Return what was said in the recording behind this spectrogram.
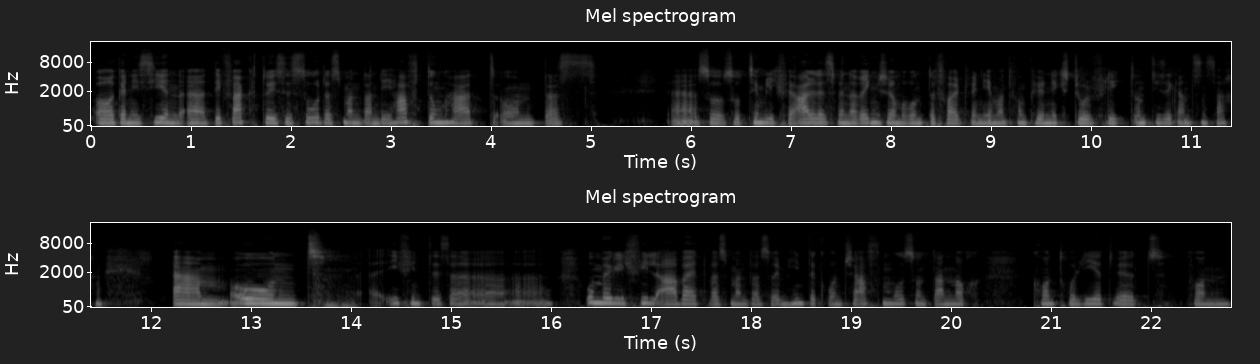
organisieren. Äh, de facto ist es so, dass man dann die Haftung hat und das äh, so, so ziemlich für alles, wenn der Regenschirm runterfällt, wenn jemand vom Königsstuhl fliegt und diese ganzen Sachen. Ähm, und ich finde das äh, äh, unmöglich viel Arbeit, was man da so im Hintergrund schaffen muss und dann noch kontrolliert wird von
